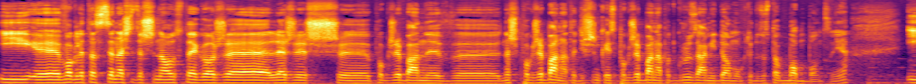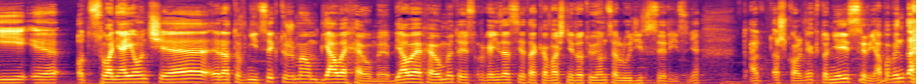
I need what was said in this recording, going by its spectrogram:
I e, w ogóle ta scena się zaczyna od tego, że leżysz e, pogrzebany w... Znaczy pogrzebana, ta dziewczynka jest pogrzebana pod gruzami domu, który został bombą, co nie? I e, odsłaniają cię ratownicy, którzy mają białe hełmy. Białe hełmy to jest organizacja taka właśnie ratująca ludzi w Syrii, co nie? A, aczkolwiek to nie jest Syria, pamiętaj.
